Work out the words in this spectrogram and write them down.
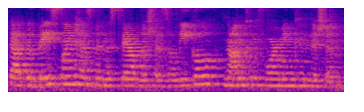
that the baseline has been established as a legal, non-conforming condition,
